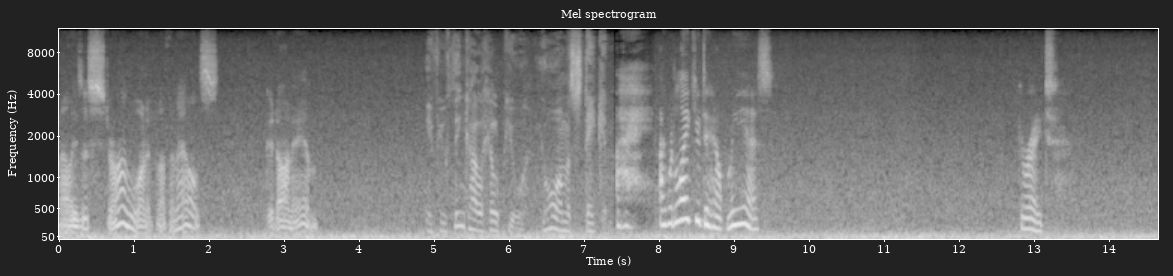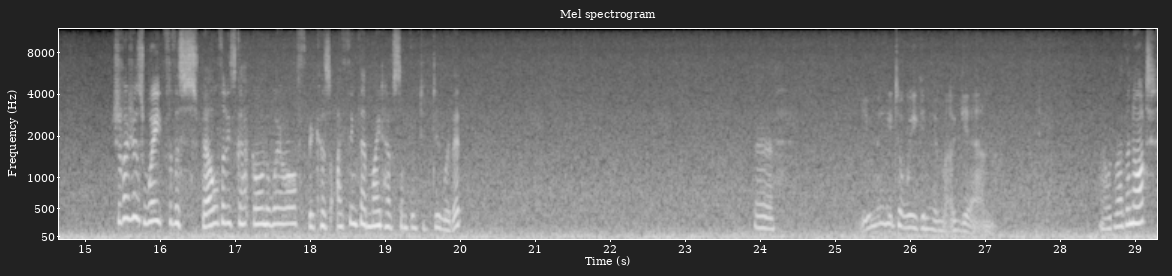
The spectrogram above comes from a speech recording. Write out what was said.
Well, he's a strong one, if nothing else. Good on him. If you think I'll help you, you're mistaken. I, I would like you to help me, yes. Great. Should I just wait for the spell that he's got going to wear off? Because I think that might have something to do with it. Uh, You may need to weaken him again. I would rather not.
